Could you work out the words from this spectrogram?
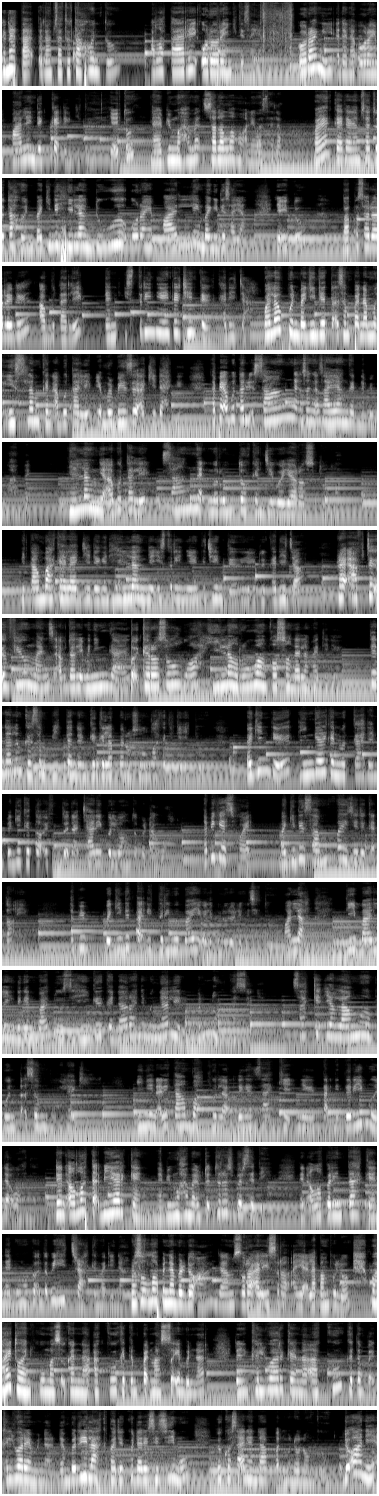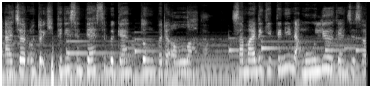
Pernah tak dalam satu tahun tu Allah tarik orang-orang yang kita sayang. Orang ni adalah orang yang paling dekat dengan kita iaitu Nabi Muhammad sallallahu alaihi wasallam. Bayangkan dalam satu tahun baginda hilang dua orang yang paling baginda sayang iaitu bapa saudara dia Abu Talib dan isterinya yang tercinta Khadijah. Walaupun baginda tak sempat nak mengislamkan Abu Talib yang berbeza akidahnya, tapi Abu Talib sangat-sangat sayangkan Nabi Muhammad. Hilangnya Abu Talib sangat meruntuhkan jiwa ya Rasulullah. Ditambahkan lagi dengan hilangnya isterinya yang tercinta iaitu Khadijah. Right after a few months Abu Talib meninggal, buatkan Rasulullah hilang ruang kosong dalam hati dia. Dan dalam kesempitan dan kegelapan Rasulullah ketika itu, baginda tinggalkan Mekah dan pergi ke Taif untuk nak cari peluang untuk berdakwah. Tapi guess what? Baginda sampai je dekat Taif. Tapi baginda tak diterima baik oleh penduduk dekat situ. Malah dibaling dengan batu sehingga kan darahnya mengalir penuh kasutnya. Sakit yang lama pun tak sembuh lagi. Ini nak ditambah pula dengan sakitnya tak diterima dakwahnya. Dan Allah tak biarkan Nabi Muhammad untuk terus bersedih. Dan Allah perintahkan Nabi Muhammad untuk berhijrah ke Madinah. Rasulullah pernah berdoa dalam surah Al-Isra ayat 80. Wahai Tuhanku, masukkanlah aku ke tempat masuk yang benar dan keluarkanlah aku ke tempat keluar yang benar. Dan berilah kepadaku dari sisimu kekuasaan yang dapat menolongku. Doa ni ajar untuk kita ni sentiasa bergantung pada Allah tau. Sama ada kita ni nak mulakan sesuatu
